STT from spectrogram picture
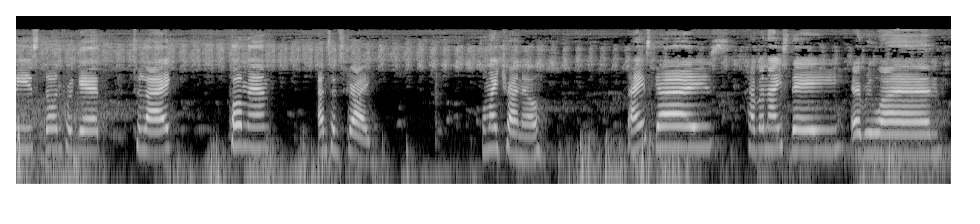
please don't forget to like, comment, and subscribe to my channel. Thanks guys. Have a nice day, everyone.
